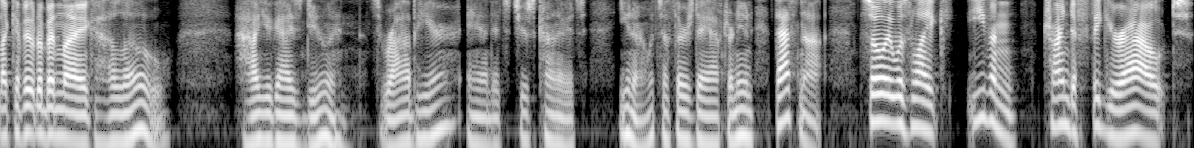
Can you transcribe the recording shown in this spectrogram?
like if it would have been like hello how you guys doing it's Rob here, and it's just kind of it's you know it's a Thursday afternoon. That's not. So it was like even trying to figure out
